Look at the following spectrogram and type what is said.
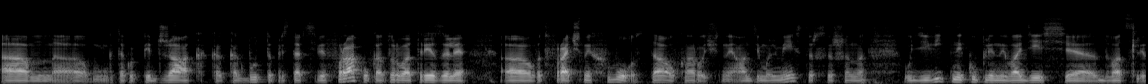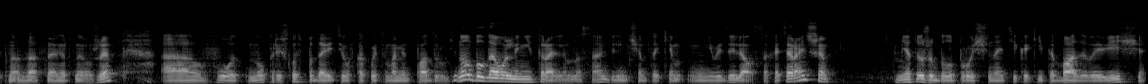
э, такой пиджак, как, как будто, представьте себе, фрак, у которого отрезали э, вот фрачный хвост, да, укороченный. Анди Мульмейстер совершенно удивительный, купленный в Одессе 20 лет назад, наверное, уже. А, вот, но пришлось подарить его в какой-то момент подруге. Но он был довольно нейтральным, на самом деле ничем таким не выделялся. Хотя раньше мне тоже было проще найти какие-то базовые вещи,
